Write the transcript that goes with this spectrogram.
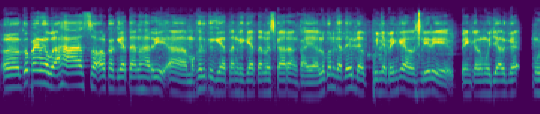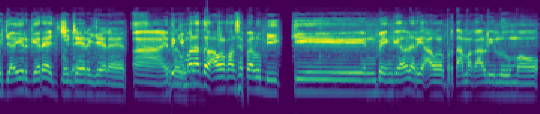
Eh, gue pengen ngebahas soal kegiatan hari, eh, maksudnya kegiatan-kegiatan lu sekarang. Kayak lu kan katanya udah punya bengkel sendiri, bengkel Mujair, Mujair Garage. Mujair Geret. Ah, itu Betul, gimana tuh awal konsepnya lu bikin bengkel dari awal pertama kali lu mau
